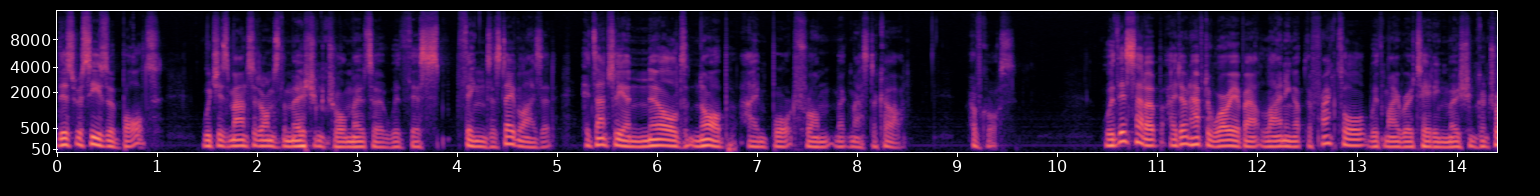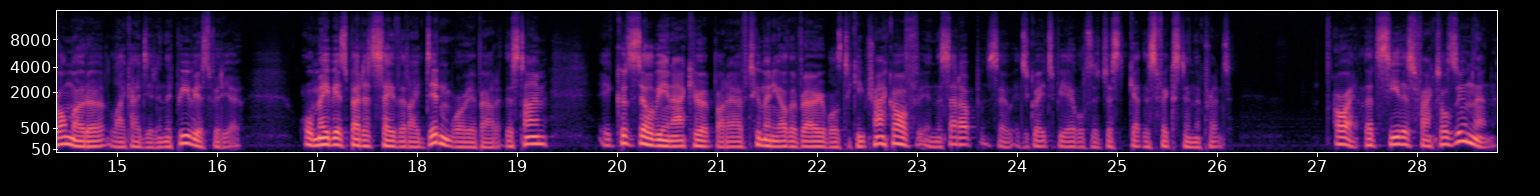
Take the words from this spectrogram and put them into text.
This receives a bolt, which is mounted onto the motion control motor with this thing to stabilize it. It's actually a knurled knob I bought from McMaster-Carr, of course. With this setup, I don't have to worry about lining up the fractal with my rotating motion control motor like I did in the previous video. Or maybe it's better to say that I didn't worry about it this time. It could still be inaccurate, but I have too many other variables to keep track of in the setup, so it's great to be able to just get this fixed in the print. Alright, let's see this fractal zoom then.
